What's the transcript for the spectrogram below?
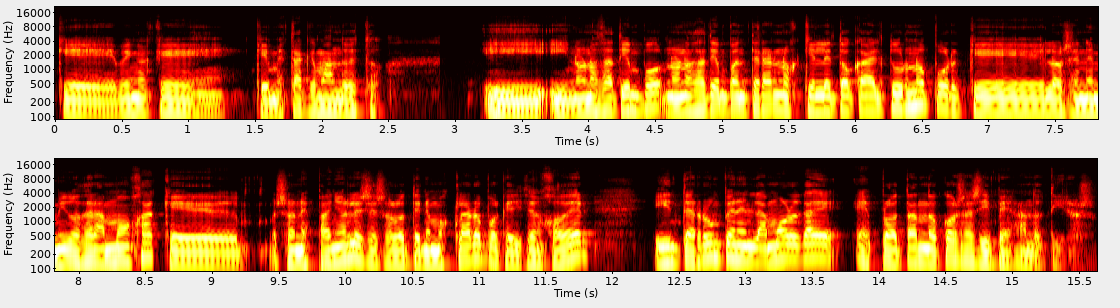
Que venga que, que me está quemando esto. Y, y, no nos da tiempo, no nos da tiempo a enterarnos quién le toca el turno porque los enemigos de las monjas, que son españoles, eso lo tenemos claro porque dicen joder, interrumpen en la morgue explotando cosas y pegando tiros.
